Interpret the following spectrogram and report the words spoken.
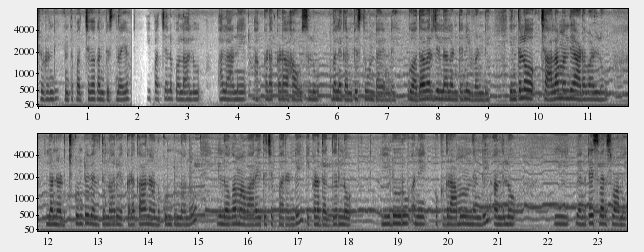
చూడండి ఎంత పచ్చగా కనిపిస్తున్నాయో. ఈ పచ్చని పొలాలు అలానే అక్కడక్కడ హౌస్లు భలే కనిపిస్తూ ఉంటాయండి. గోదావరి జిల్లాలంటేనే ఇవ్వండి. ఇంతలో చాలామంది ఆడవాళ్ళు ఇలా నడుచుకుంటూ వెళ్తున్నారు. ఎక్కడకా అని అనుకుంటున్నాను. ఈలోగా మా వారైతే చెప్పారండి ఇక్కడ దగ్గరలో ఈడూరు అనే ఒక గ్రామం ఉందండి. అందులో ఈ వెంకటేశ్వర స్వామి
